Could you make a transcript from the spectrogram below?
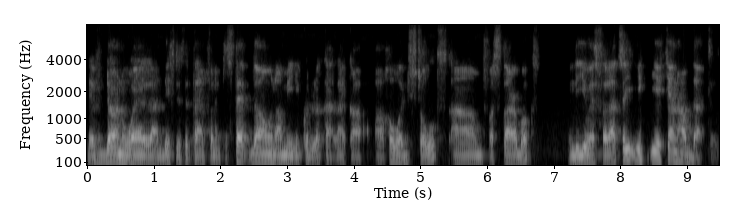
they've done well and this is the time for them to step down. I mean, you could look at like a, a Howard Schultz um, for Starbucks in the US for that. So you, you can have that too.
